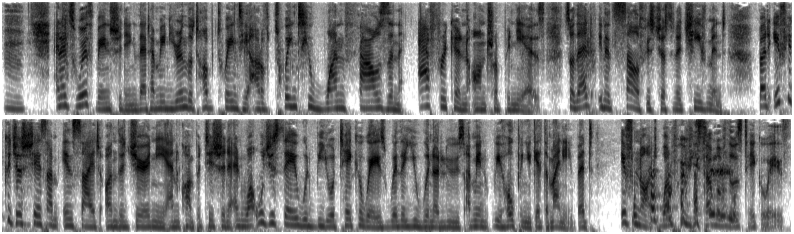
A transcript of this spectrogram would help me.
Mm. And it's worth mentioning that, I mean, you're in the top 20 out of 21,000 African entrepreneurs. So that in itself is just an achievement. But if you could just share some insight on the journey and competition, and what would you say would be your takeaways, whether you win or lose? I mean, we're hoping you get the money, but if not, what would be some of those takeaways?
